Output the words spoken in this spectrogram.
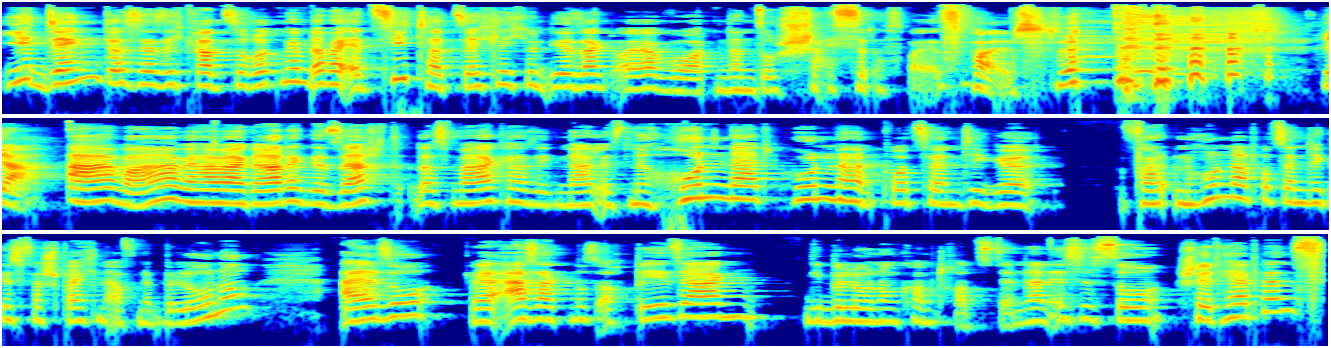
Ihr denkt, dass er sich gerade zurücknimmt, aber er zieht tatsächlich und ihr sagt euer Wort. Und dann so, scheiße, das war jetzt falsch. ja, aber wir haben ja gerade gesagt, das Markersignal ist eine hundert, hundertprozentige ein hundertprozentiges Versprechen auf eine Belohnung. Also, wer A sagt, muss auch B sagen. Die Belohnung kommt trotzdem. Dann ist es so, shit happens.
